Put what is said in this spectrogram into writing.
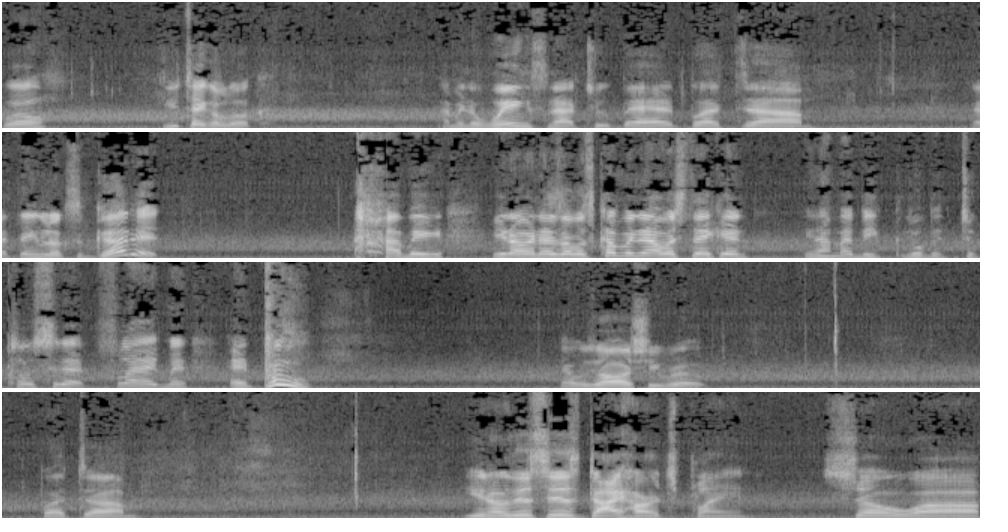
well, you take a look. I mean, the wing's not too bad, but um, that thing looks gutted. I mean, you know, and as I was coming in, I was thinking, you know, I might be a little bit too close to that flag, man. And poof! That was all she wrote. But, um, you know, this is Die Hard's plane. So, uh,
